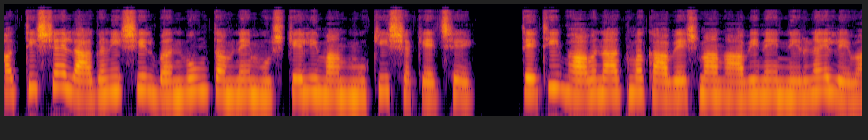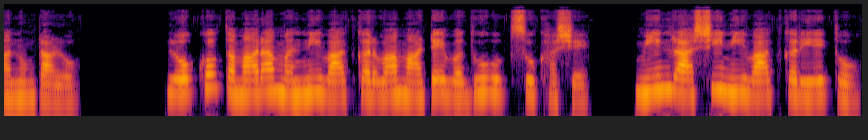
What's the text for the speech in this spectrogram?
અતિશય લાગણીશીલ બનવું તમને મુશ્કેલીમાં મૂકી શકે છે. તેથી ભાવનાત્મક આવેશમાં આવીને નિર્ણય લેવાનું ટાળો. લોકો તમારા મનની વાત કરવા માટે વધુ ઉત્સુક હશે. મીન રાશિની વાત કરીએ તો,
